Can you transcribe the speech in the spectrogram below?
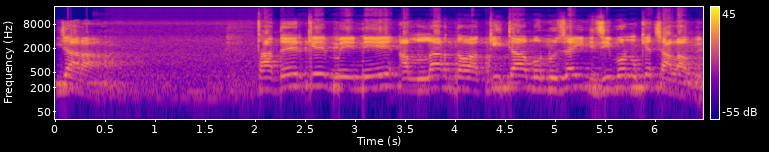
যারা তাদেরকে মেনে আল্লাহর দেওয়া কিতাব অনুযায়ী জীবনকে চালাবে।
